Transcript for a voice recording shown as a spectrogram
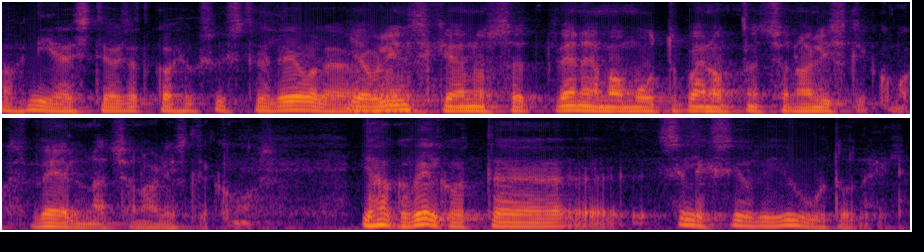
noh, nii hästi asjad kahjuks vist veel ei ole. Javlinski ennustas, et Venemaa muutub ainult natsionalistlikumaks, veel natsionalistlikumaks. jah, aga veel kord, äh, selleks ei ole jõudu neil.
